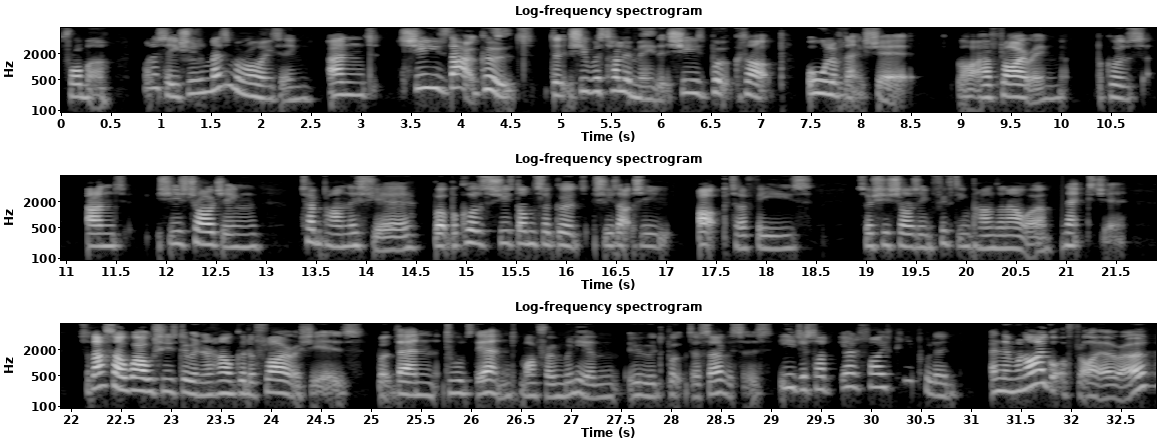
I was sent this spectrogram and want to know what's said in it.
from her. Honestly, she was mesmerising, and she's that good that she was telling me that she's booked up all of next year, like her flyering, because and she's charging ten pound this year, but because she's done so good, she's actually upped her fees, so she's charging fifteen pounds an hour next year. So that's how well she's doing and how good a flyer she is. But then towards the end, my friend William, who had booked her services, he just had he had five people in. And then when I got a flyer, uh,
